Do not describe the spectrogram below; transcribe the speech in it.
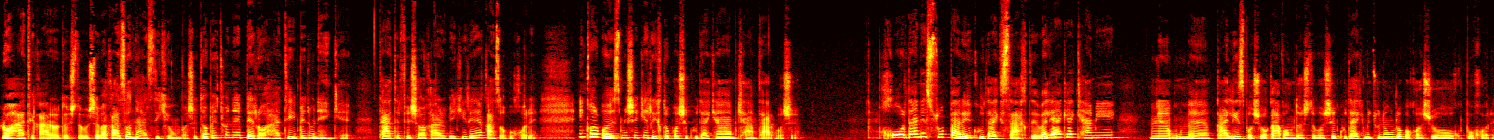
راحتی قرار داشته باشه و غذا نزدیک اون باشه تا بتونه به راحتی بدون اینکه تحت فشار قرار بگیره غذا بخوره. این کار باعث میشه که ریخت و پاش کودک هم کمتر باشه. خوردن سوپ برای کودک سخته ولی اگر کمی اون قلیز باشه و قوام داشته باشه کودک می‌تونه اون رو با قاشق بخوره.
